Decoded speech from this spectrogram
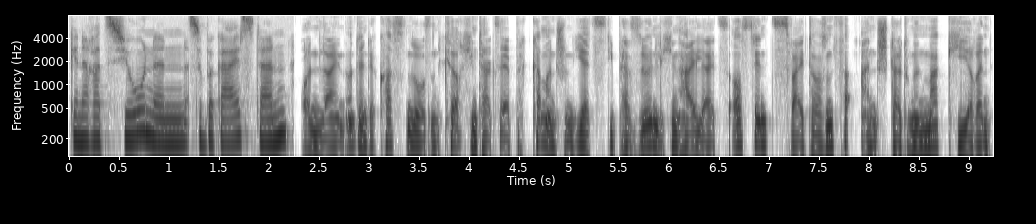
Generationen zu begeistern. Online und in der kostenlosen Kirchentags-App kann man schon jetzt die persönlichen Highlights aus den 2000 Veranstaltungen markieren.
